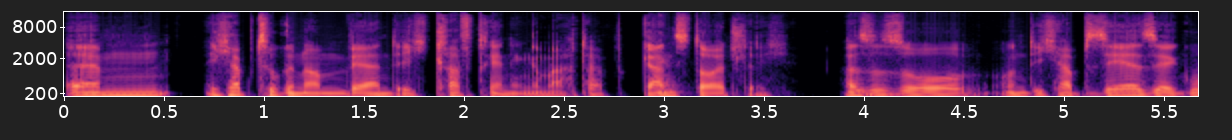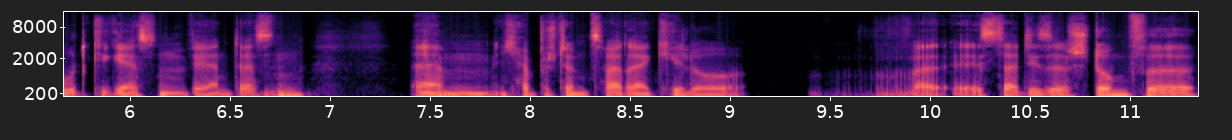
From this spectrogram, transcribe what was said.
ähm, ich habe zugenommen, während ich Krafttraining gemacht habe. Ganz ja. deutlich. Also so, und ich habe sehr, sehr gut gegessen währenddessen. Mhm. Ähm, ich habe bestimmt zwei, drei Kilo. Ist da diese stumpfe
